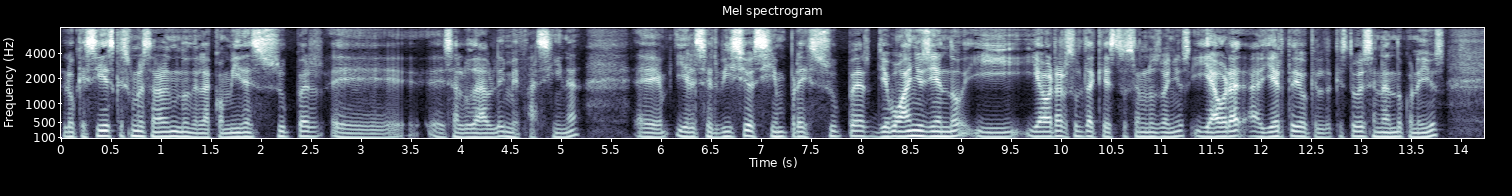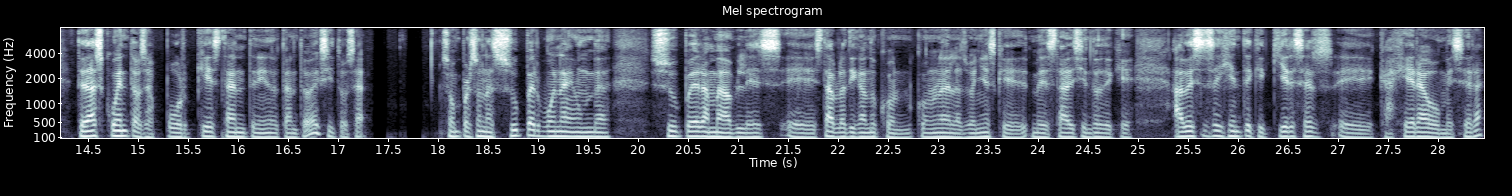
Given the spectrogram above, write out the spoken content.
lo que sí es que es un restaurante donde la comida es súper eh, eh, saludable y me fascina. Eh, y el servicio siempre súper, llevo años yendo y, y, ahora resulta que estos son los dueños y ahora ayer te digo que, que estuve cenando con ellos, te das cuenta, o sea, por qué están teniendo tanto éxito. O sea, son personas súper buena onda, súper amables. Eh, estaba platicando con, con, una de las dueñas que me estaba diciendo de que a veces hay gente que quiere ser eh, cajera o mesera,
